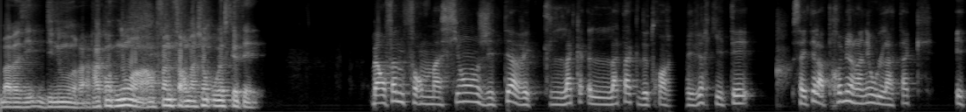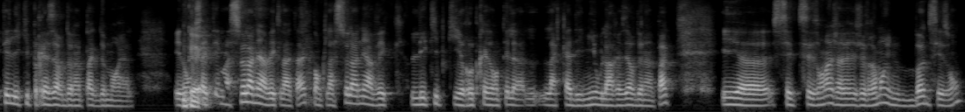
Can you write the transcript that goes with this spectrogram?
Bah vas-y, dis-nous, raconte-nous en, fin de formation où est-ce que tu es. ben, En fin de formation, j'étais avec l'attaque de Trois-Rivières qui était. Ça a été la première année où l'attaque était l'équipe réserve de l'Impact de Montréal. Et donc, ça a été ma seule année avec l'attaque, donc la seule année avec l'équipe qui représentait l'académie ou la réserve de l'Impact. Et euh, cette saison-là, j'ai vraiment une bonne saison.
